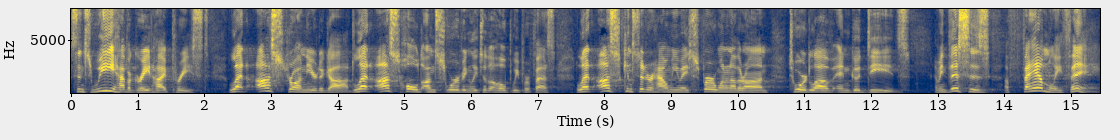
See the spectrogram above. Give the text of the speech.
Since we have a great high priest, let us draw near to God. Let us hold unswervingly to the hope we profess. Let us consider how we may spur one another on toward love and good deeds. I mean, this is a family thing.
